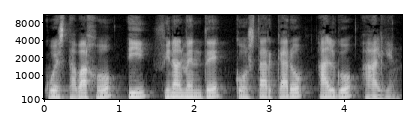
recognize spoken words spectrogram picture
cuesta abajo y, finalmente, costar caro algo a alguien.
